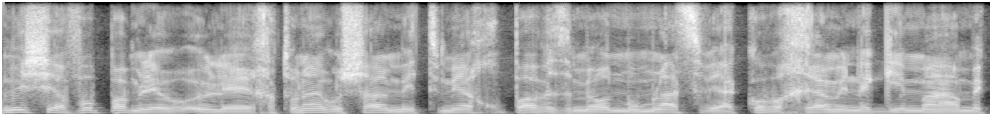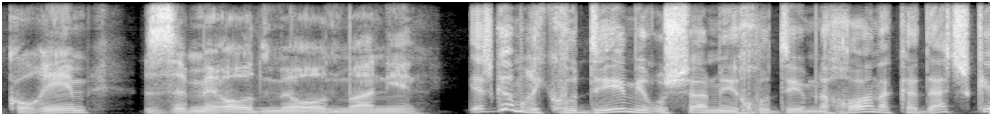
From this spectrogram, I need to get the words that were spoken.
מי שיבוא פעם לחתונה ירושלמית מהחופה, וזה מאוד מומלץ, ויעקוב אחרי המנהגים המקוריים, זה מאוד מאוד מעניין. יש גם ריקודים ירושלמי ייחודים, נכון? הקדצ'קה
